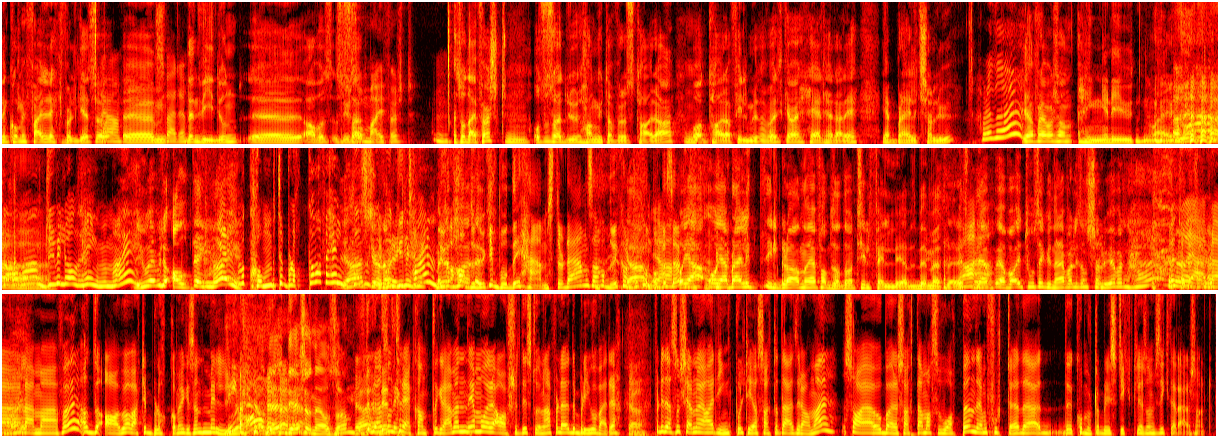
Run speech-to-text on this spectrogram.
den kom i feil rekkefølge. Så Ja, um, dessverre. den videoen uh, av oss så Du så meg først. Jeg så deg først, og så så jeg du hang utafor hos Tara, og at Tara filmer utafor. Skal jeg være helt helt ærlig Jeg ble litt sjalu. Var det det? Ja, for jeg var sånn Henger de uten meg? Ja, du ville jo aldri henge med meg. Jo, jeg ville jo alltid henge med deg! Men kom til blokka, da, for helvete! Ja, så vi det. good time. Du, hadde du ikke bodd i Hamsterdam, så hadde vi kanskje Ja. kommet på Ja. besøk. Og jeg, og jeg ble litt glad når jeg fant ut at det var tilfeldig å møtet deres. Ja, ja. jeg, jeg var i to sekunder Jeg var litt sånn sjalu. Jeg var sånn, Hæ? Vet du hva jeg ble lei meg for? At Abu har vært i blokka, men ikke sendt melding. Ja, det, det skjønner jeg også. Det ble en sånn tenk- trekantegreie. Men jeg må avslutte historien her, for det, det blir jo verre. Fordi det som skjer når jeg har ringt politiet og sagt at det er et ran her, så har jeg jo bare sagt det er masse våpen, dere må fortere, det, det kommer til å bli stygt liksom, hvis ikke dere er her snart.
